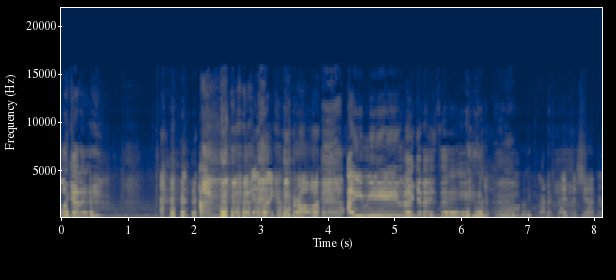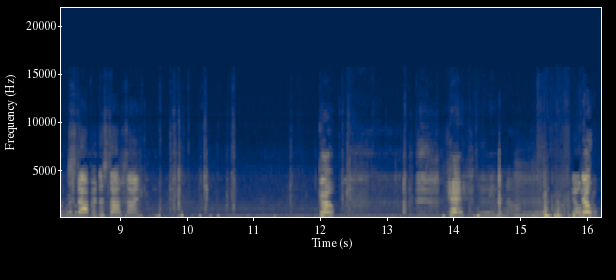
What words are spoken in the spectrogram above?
Look at it. It's like a pro. I mean, what can I say? It's a chill. Stop at the stop sign. Go. Okay. Do you even know? Nope. Nope,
